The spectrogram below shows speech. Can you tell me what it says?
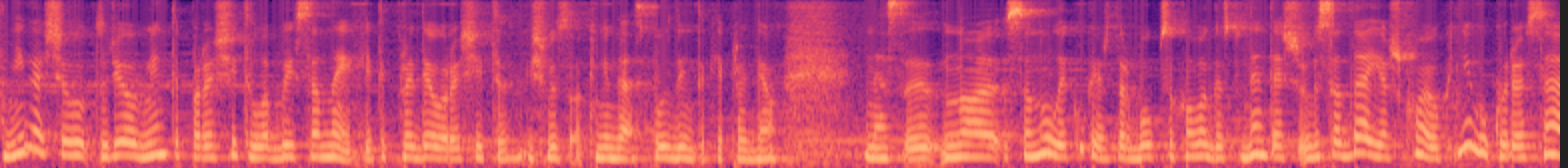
Knygą aš jau turėjau minti parašyti labai senai, kai tik pradėjau rašyti iš viso knygą, spausdinti, kai pradėjau. Nes e, nuo senų laikų, kai aš dar buvau psichologijos studentė, aš visada ieškojau knygų, kuriuose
